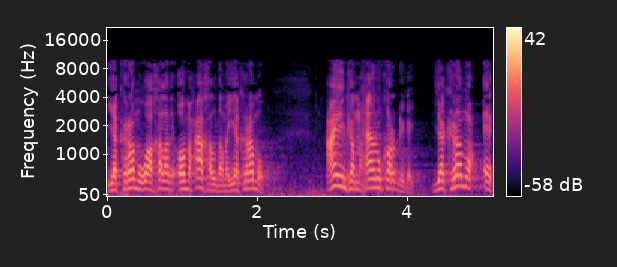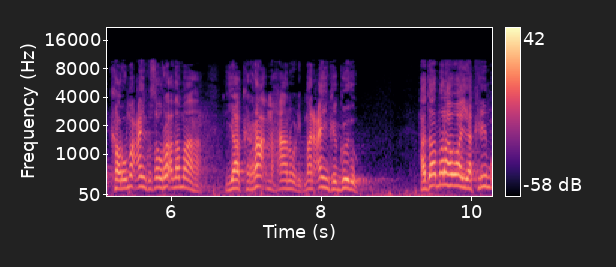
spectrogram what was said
Yakramu waa khalade. Oo maxaa khaldamay? Yakramu caynka maxaanu kor dhigay. Yakramu karuma caynku sawrada maaha. Yakra maxaanu dhi man caynka godo. Haddaa malaha waa yakrimu.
